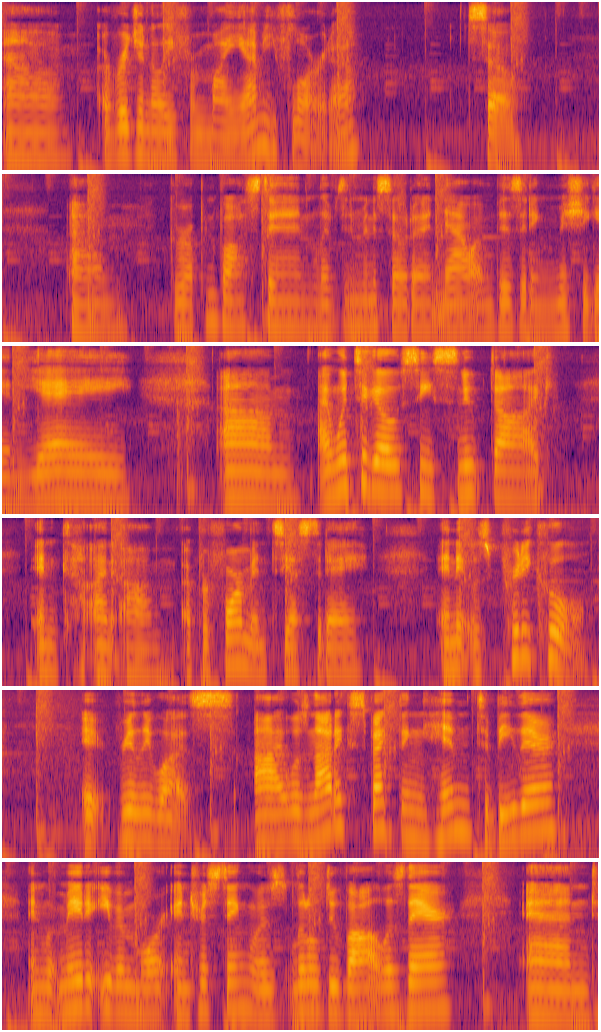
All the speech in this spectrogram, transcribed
um, originally from Miami, Florida. So, um, grew up in Boston, lived in Minnesota, and now I'm visiting Michigan. Yay! Um, I went to go see Snoop Dogg in um, a performance yesterday, and it was pretty cool. It really was. I was not expecting him to be there and what made it even more interesting was Lil Duval was there, and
